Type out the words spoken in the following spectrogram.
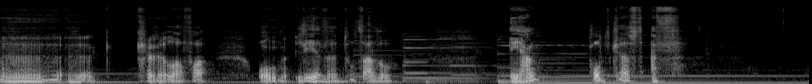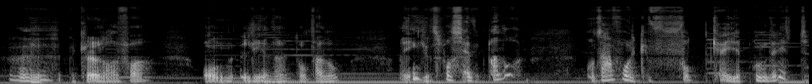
Uh, onlive.no. Igjen podkast-f. Uh, krøllalfa onlive.no. Det er ingen som har sendt meg noe. Og jeg får ikke fått greie på en dritt.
